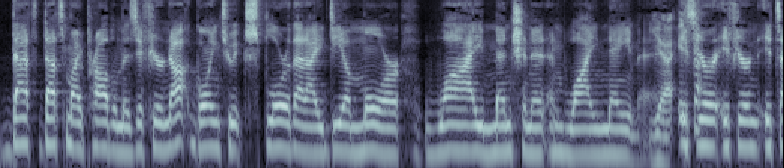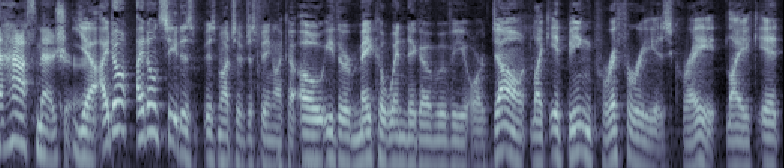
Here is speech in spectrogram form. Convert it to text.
that's that's my problem is if you're not going to explore that idea more why mention it and why name it Yeah, if not- you're if you're it's a half measure Yeah, I don't I don't see it as, as much of just being like a, oh either make a Wendigo movie or don't. Like it being periphery is great. Like it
